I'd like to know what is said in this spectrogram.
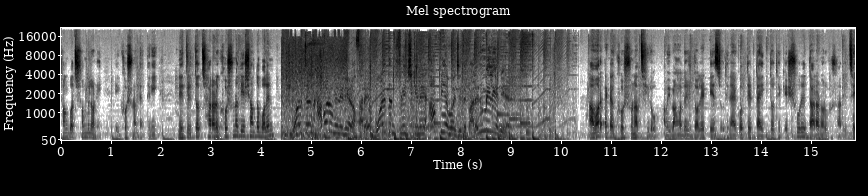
সংবাদ সম্মেলনে এই ঘোষণা দেন তিনি। নেতৃত্ব ছাড়ার ঘোষণা দিয়ে শান্ত বলেন ওয়ালটন আবারও মিলিনিয়ার অফারে। ওয়ালটন ফ্রিজ কিনে আপনিও হয়ে যেতে পারেন মিলিয়নিয়ার। আমার একটা ঘোষণা ছিল আমি বাংলাদেশ দলের টেস্ট অধিনায়কত্বের দায়িত্ব থেকে সরে দাঁড়ানোর ঘোষণা দিচ্ছি।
